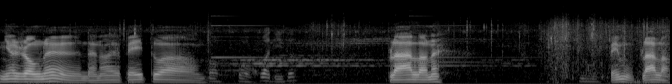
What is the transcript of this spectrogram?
nhớ rong nữa để nói bé tua. Pla lo nè. Bé một pla lo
